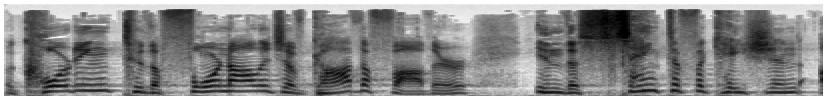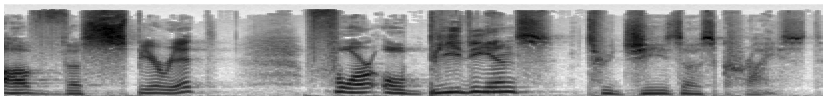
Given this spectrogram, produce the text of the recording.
according to the foreknowledge of God the Father, in the sanctification of the Spirit, for obedience to Jesus Christ,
